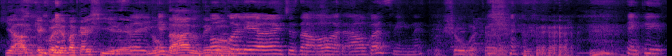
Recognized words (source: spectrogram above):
quiabo, quer colher abacaxi, né? Aí, não dá, não tem ou como. Ou colher antes da hora, algo assim, né? Show, bacana. tem que...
